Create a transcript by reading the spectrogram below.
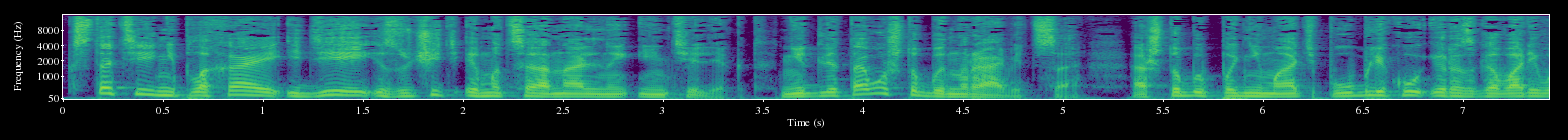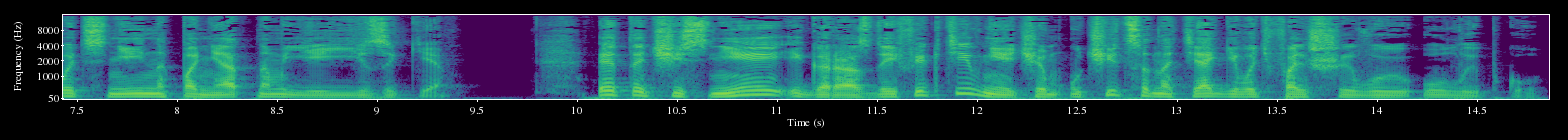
Кстати, неплохая идея изучить эмоциональный интеллект. Не для того, чтобы нравиться, а чтобы понимать публику и разговаривать с ней на понятном ей языке. Это честнее и гораздо эффективнее, чем учиться натягивать фальшивую улыбку.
